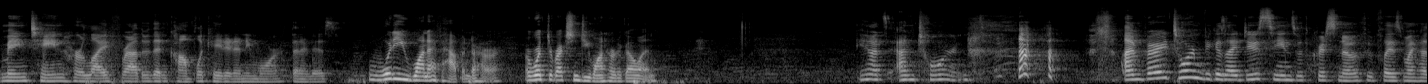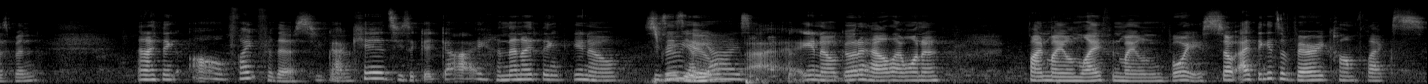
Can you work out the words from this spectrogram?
maintain her life rather than complicate it any more than it is. What do you want to have happen to her? Or what direction do you want her to go in? You know, I'm torn. I'm very torn because I do scenes with Chris Noth, who plays my husband. And I think, oh, fight for this. You've got yeah. kids. He's a good guy. And then I think, you know, screw you. Uh, you know, go to hell. I want to find my own life and my own voice. So I think it's a very complex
